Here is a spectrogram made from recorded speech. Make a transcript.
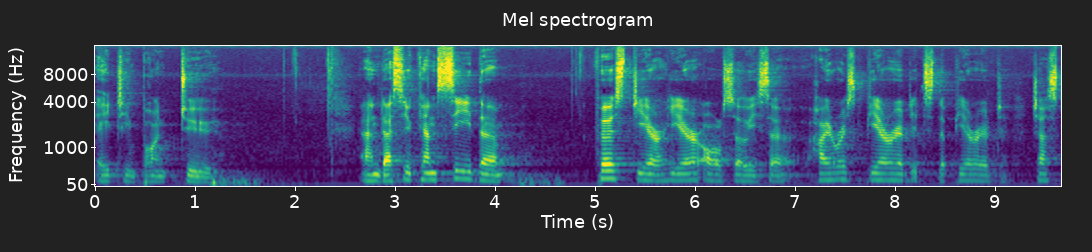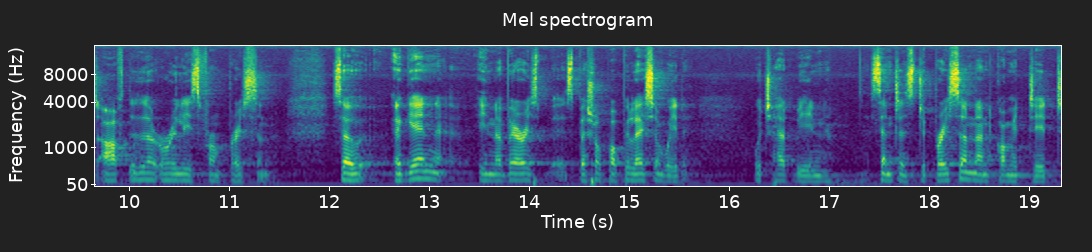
18.2. And as you can see, the first year here also is a high-risk period. It's the period just after the release from prison. So again, in a very sp special population with, which had been sentenced to prison and committed,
